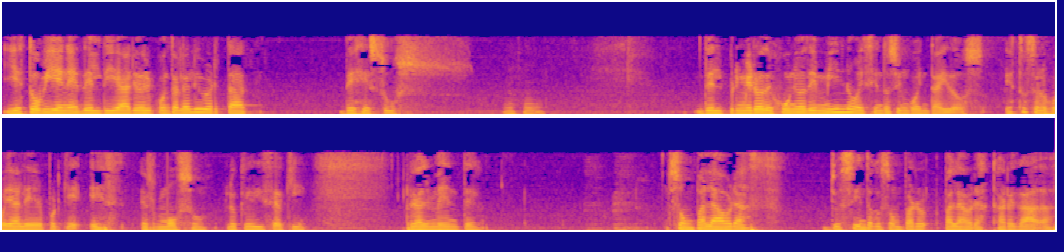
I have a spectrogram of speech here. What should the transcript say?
Y esto viene del diario del Puente de la Libertad de Jesús. Del primero de junio de 1952 esto se los voy a leer porque es hermoso lo que dice aquí. Realmente. Son palabras, yo siento que son palabras cargadas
